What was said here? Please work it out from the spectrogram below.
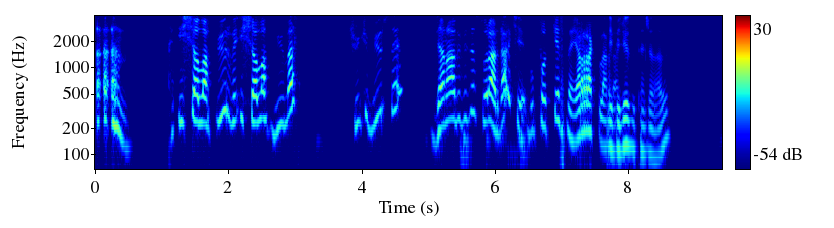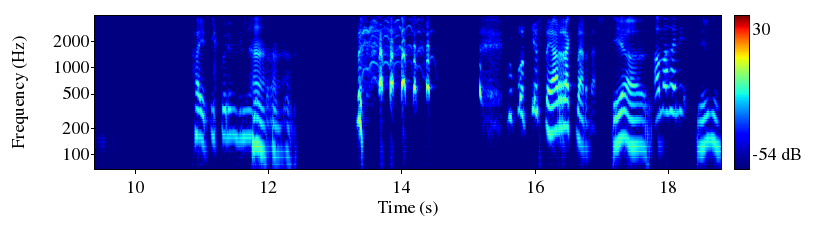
inşallah büyür ve inşallah büyümez. Çünkü büyürse Can abi bize sorar der ki bu podcast ne yarraklar E biliyor zaten Can abi. Hayır ilk bölümü dinleyince sorar. bu podcast ne yarraklar der. Ya Ama hani ne bileyim.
